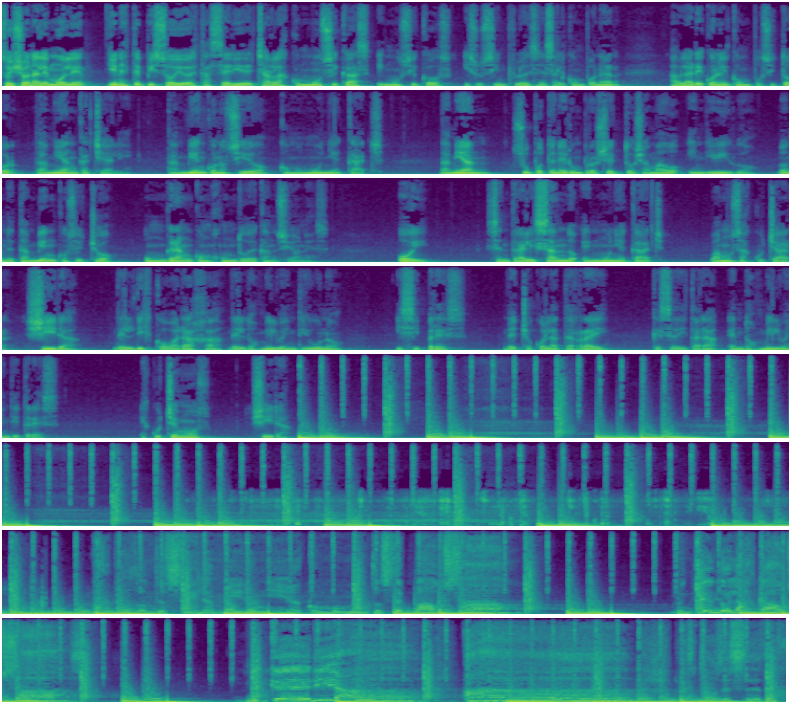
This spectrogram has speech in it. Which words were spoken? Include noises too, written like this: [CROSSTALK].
Soy Jonah Lemole y en este episodio de esta serie de charlas con músicas y músicos y sus influencias al componer, hablaré con el compositor Damián Cacciali, también conocido como Muñe Cach. Damián supo tener un proyecto llamado Individuo, donde también cosechó un gran conjunto de canciones. Hoy, centralizando en Muñe Cach, vamos a escuchar Gira del disco Baraja del 2021 y Ciprés de Chocolate Rey que se editará en 2023. Escuchemos Gira.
